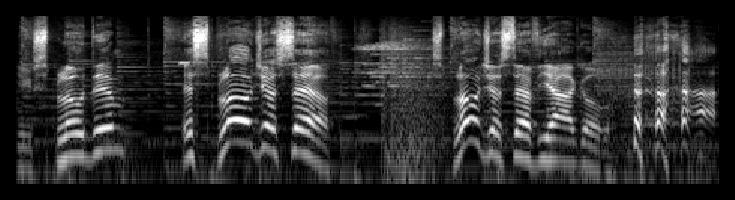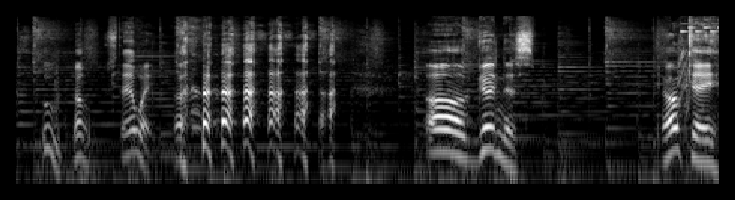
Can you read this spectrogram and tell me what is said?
You explode them? Explode yourself! Explode yourself, Yago! Ooh, no, stay away. oh, goodness. Okay,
